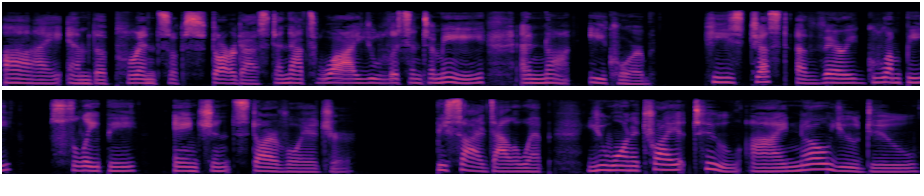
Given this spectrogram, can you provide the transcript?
I am the Prince of Stardust, and that's why you listen to me and not E-Corb. He's just a very grumpy, sleepy, ancient star voyager. Besides, Aloep, you want to try it too. I know you do.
